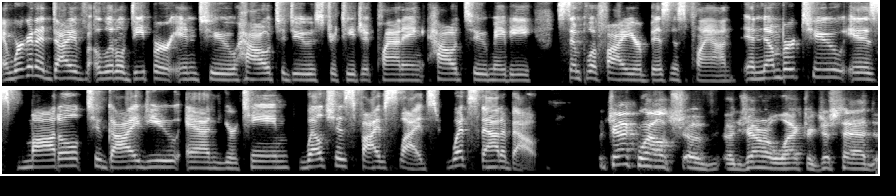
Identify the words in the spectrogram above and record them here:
And we're going to dive a little deeper into how to do strategic planning, how to maybe simplify your business plan. And number two is model to guide you and your team. Welch's five slides. What's that about? Jack Welch of uh, General Electric just had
